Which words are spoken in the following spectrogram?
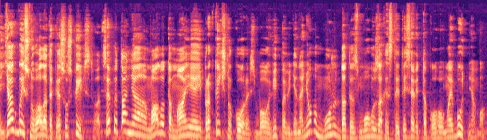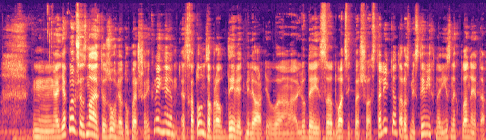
Як би існувало таке суспільство? Це питання мало та має і практичну користь, бо відповіді на нього можуть дати змогу захиститися від такого в майбутньому. Як ви вже знаєте з огляду першої книги, Есхатон забрав 9 мільярдів е, людей з 21 століття та розмістив їх на різних планетах.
